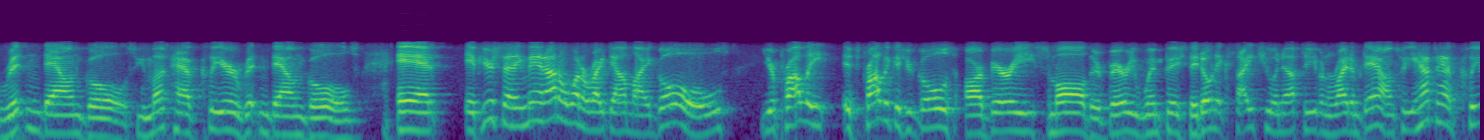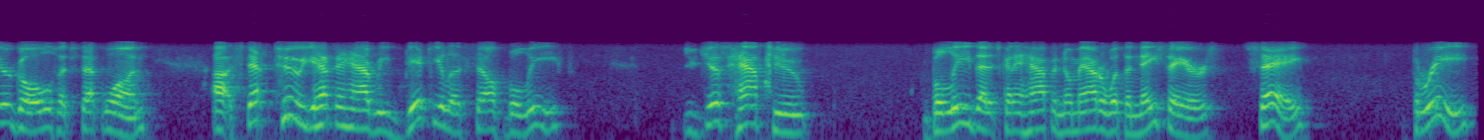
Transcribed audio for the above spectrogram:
written down goals. You must have clear written down goals. And if you're saying, "Man, I don't want to write down my goals," you're probably it's probably because your goals are very small, they're very wimpish, they don't excite you enough to even write them down. So you have to have clear goals. That's step one. Uh, step two, you have to have ridiculous self belief. You just have to believe that it's going to happen no matter what the naysayers say. Three,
